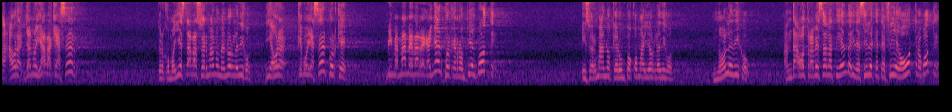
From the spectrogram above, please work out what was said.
ahora ya no hallaba qué hacer. Pero como allí estaba su hermano menor, le dijo, ¿y ahora qué voy a hacer? Porque mi mamá me va a regañar porque rompí el bote. Y su hermano, que era un poco mayor, le dijo, no le dijo, anda otra vez a la tienda y decirle que te fíe otro bote.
